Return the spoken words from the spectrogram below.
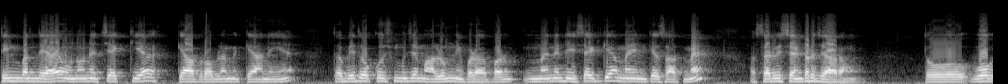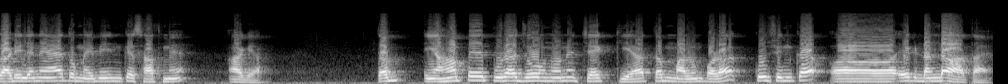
तीन बंदे आए उन्होंने चेक किया क्या प्रॉब्लम है क्या नहीं है। तभी तो कुछ मुझे मालूम नहीं पड़ा पर मैंने डिसाइड किया मैं इनके साथ में सर्विस सेंटर जा रहा हूँ। तो वो गाड़ी लेने आए तो मैं भी इनके साथ में आ गया। तब यहाँ पे पूरा जो उन्होंने चेक किया तब मालूम पड़ा कुछ इनका एक डंडा आता है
